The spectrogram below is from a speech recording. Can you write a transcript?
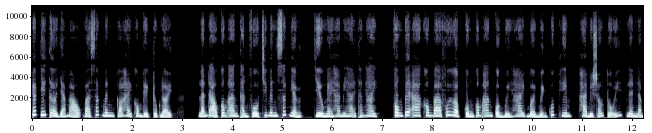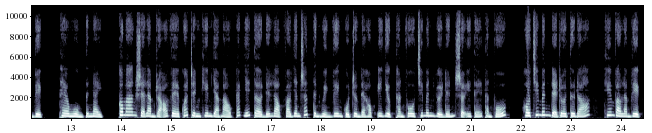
Các giấy tờ giả mạo và xác minh có hay không việc trục lợi. Lãnh đạo Công an thành phố Hồ Chí Minh xác nhận, chiều ngày 22 tháng 2, phòng PA03 phối hợp cùng Công an quận 12 mời Nguyễn Quốc Khiêm, 26 tuổi, lên làm việc. Theo nguồn tin này, Công an sẽ làm rõ về quá trình Khiêm giả mạo các giấy tờ để lọt vào danh sách tình nguyện viên của trường Đại học Y Dược Thành phố Hồ Chí Minh gửi đến Sở Y tế thành phố Hồ Chí Minh để rồi từ đó Khiêm vào làm việc,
